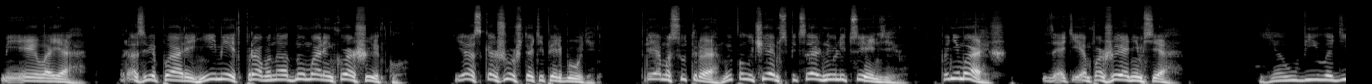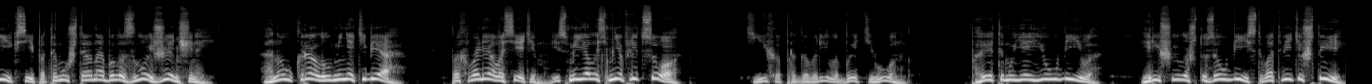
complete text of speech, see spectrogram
Милая, разве парень не имеет права на одну маленькую ошибку? Я скажу, что теперь будет. Прямо с утра мы получаем специальную лицензию. Понимаешь? Затем поженимся. Я убила Дикси, потому что она была злой женщиной. Она украла у меня тебя. Похвалялась этим и смеялась мне в лицо. Тихо проговорила Бетти Уонг. Поэтому я ее убила и решила, что за убийство ответишь ты,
